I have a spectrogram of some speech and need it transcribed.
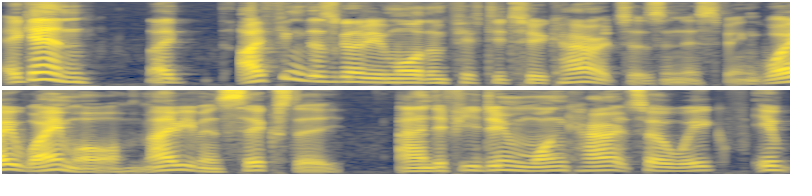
again, like I think there's going to be more than 52 characters in this thing. Way, way more. Maybe even 60. And if you're doing one character a week, it,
